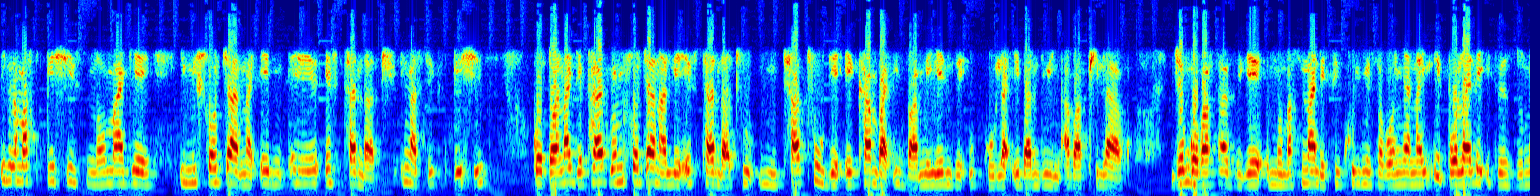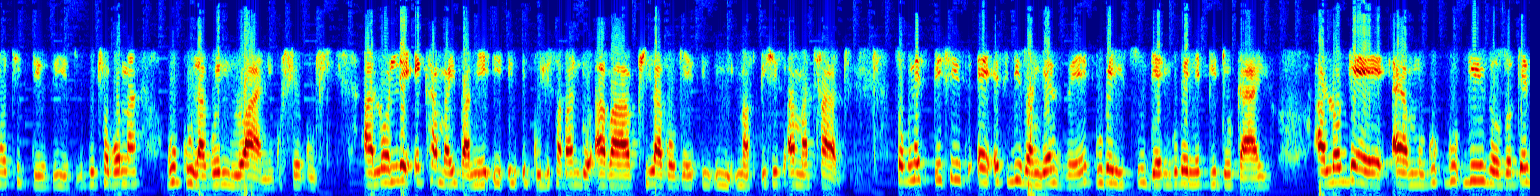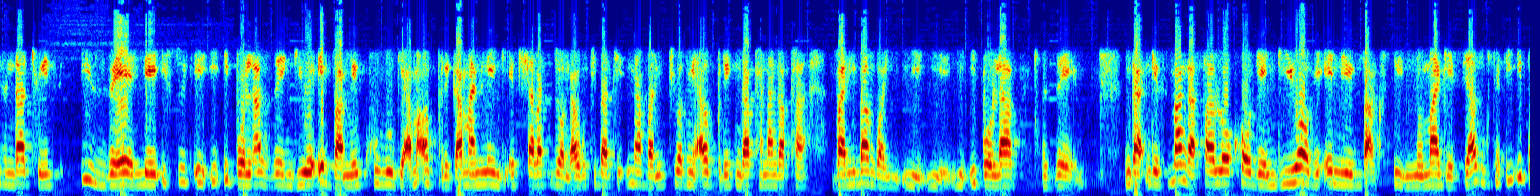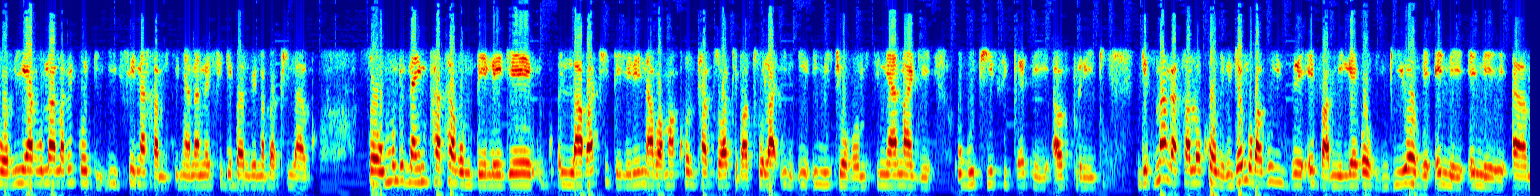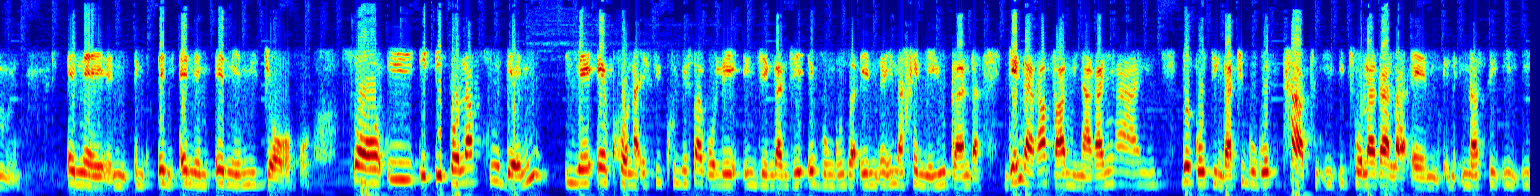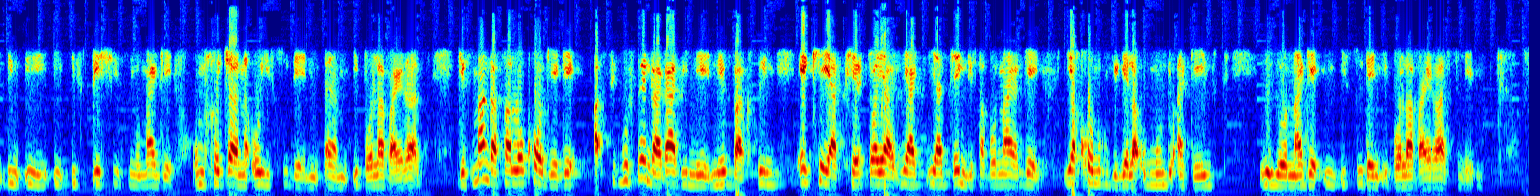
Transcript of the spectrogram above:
inama-species noma-ke imihlotshana e-, esithandathu ina-six species kodwana-ke phakathi kwemihlotshana le esithandathu mithathu-ke ekuhamba ivame yenze ukugula ebantwini abaphilako njengoba sazi-ke noma sinande sikhulumisa bonyana ibhola le is a zoonotic disease kutsho bona kugula kwenilwane kuhle kuhle alo le ekuhamba ivame igulisa abantu abaphilako-ke ma-species amathathu so kune-species eh, esibizwa ngeze kube yisuden kube nebido gayo alo-ke um kizo zonke ezintathu izele ibholaze ngiyo evame khulu-ke ama-outbreak amaningi esihlala sizwa ngawo ukuthi bathi navani kuthiwa kune-outbreak ngapha nangapha vani ibangwa ibhola ze ngesibanga salokho-ke ngiyo-ke ene-vaccine noma-ke siyazi ukuthi ibhori iyabulala begodi ifinarhamsinyana nayifika ebantwini abaphilako so umuntu nayimphatha komdeleke labathi delele nabo ama-contacts wakhe bathola imijovo msinyana-ke ukuthi siqede i-outbreak ngesimanga salokho-ke njengoba kuyize evamileko ngiyo-ke um, enemijovo so ibhola sudan le ekhona esikhulumisako le njenganje evunguza enarheni ye-uganda ngengakavami nakancani begodi ngathi kukwesithathu itholakala um nasi i-species noma-ke umhlotshana oyi-sudan um ebola virus ngesimanga salokho-ke ke kusengakabi ne-vaccine ekhe yaphethwa yatshengisa bona-ke yakhona ukuvikela umuntu against yona-ke i-sudan ebola virus le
